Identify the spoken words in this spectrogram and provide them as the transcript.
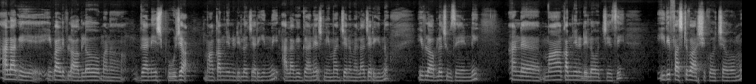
అలాగే ఇవాళ వ్లాగ్లో మన గణేష్ పూజ మా కమ్యూనిటీలో జరిగింది. అలాగే గణేష్ నిమజ్జనం ఎలా జరిగిందో ఈ వ్లాగ్లో చూసేయండి. అండ్ మా కమ్యూనిటీలో వచ్చేసి ఇది ఫస్ట్ వార్షికోత్సవము.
